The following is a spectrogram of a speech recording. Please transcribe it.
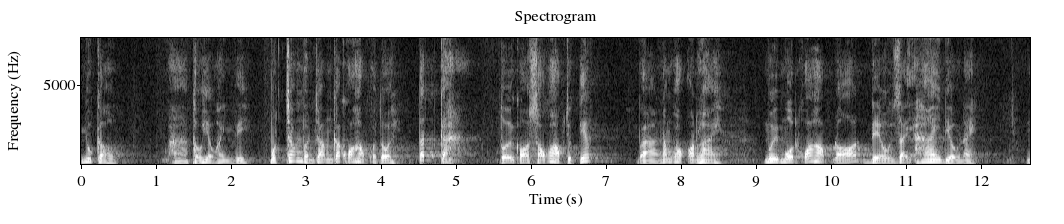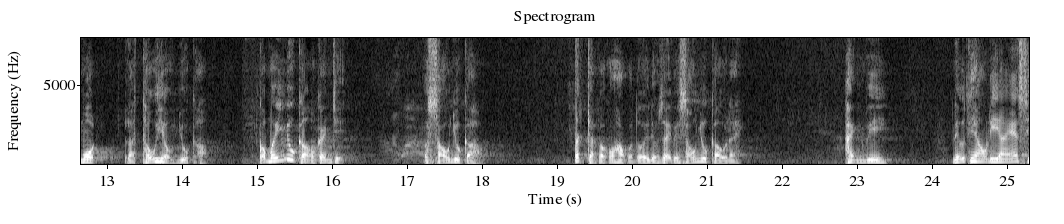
nhu cầu và thấu hiểu hành vi. 100% các khóa học của tôi, tất cả tôi có 6 khóa học trực tiếp và 5 khóa học online. 11 khóa học đó đều dạy hai điều này. Một là thấu hiểu nhu cầu có mấy nhu cầu các anh chị có 6 nhu cầu tất cả các khóa học của tôi đều dạy về 6 nhu cầu này hành vi nếu theo DISC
